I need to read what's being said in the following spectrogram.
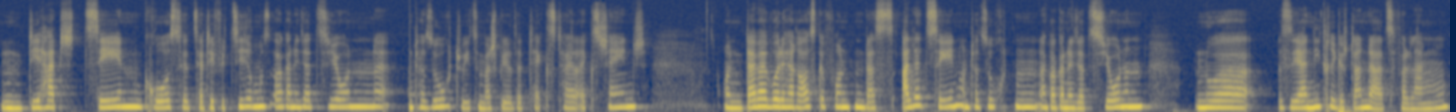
Die hat zehn große Zertifizierungsorganisationen untersucht, wie zum Beispiel The Textile Exchange. Und dabei wurde herausgefunden, dass alle zehn untersuchten Organisationen nur sehr niedrige Standards verlangen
